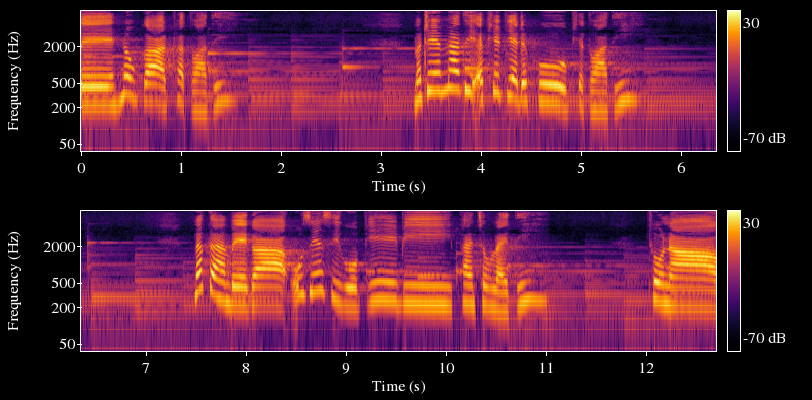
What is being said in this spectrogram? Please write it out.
လေနှုတ်ကထွက်သွားသည်မတင်မှတ်သည့်အဖြစ်ပြက်တစ်ခုဖြစ်သွားသည်လက်ကံဘဲကဦးစင်းစီကိုပြေးပြီးဖမ်းချုပ်လိုက်သည်ထို့နောက်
